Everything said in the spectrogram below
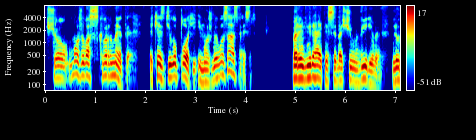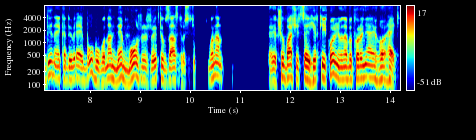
що може вас сквернити, якесь діло плоті, і, можливо, заздрість. Перевіряйте себе, що у вірі ви. Людина, яка довіряє Богу, вона не може жити в заздрості. Вона, якщо бачить цей гіркий корінь, вона викореняє його геть.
